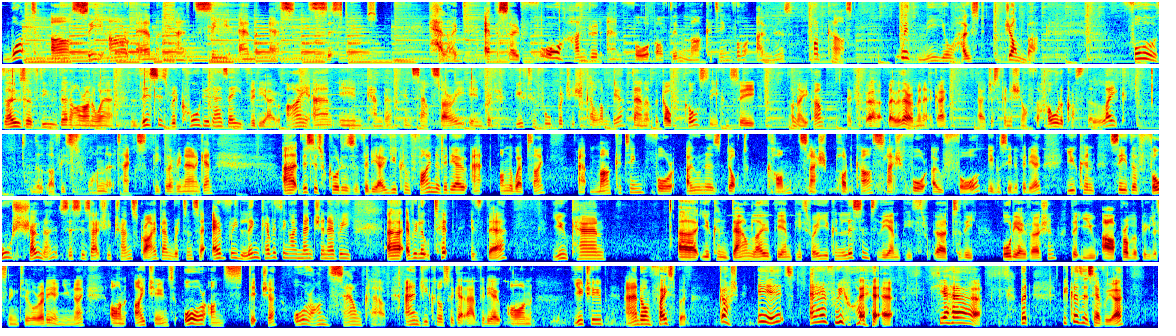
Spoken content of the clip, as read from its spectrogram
What are CRM and CMS systems? Hello, episode 404 of the Marketing for Owners podcast. With me, your host, John Buck. For those of you that are unaware, this is recorded as a video. I am in Canada, in South Surrey, in British, beautiful British Columbia, down at the golf course. So you can see, oh no, you can't. Uh, they were there a minute ago uh, just finishing off the hole across the lake. The lovely swan that attacks people every now and again. Uh, this is recorded as a video. You can find the video at on the website at marketingforowners.com slash podcast slash 404. You can see the video. You can see the full show notes. This is actually transcribed and written, so every link, everything I mention, every, uh, every little tip is there. You can uh, you can download the MP3. You can listen to the MP3 uh, to the audio version that you are probably listening to already and you know on iTunes or on Stitcher or on SoundCloud. And you can also get that video on YouTube and on Facebook. Gosh, it's everywhere. yeah. But because it's everywhere,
